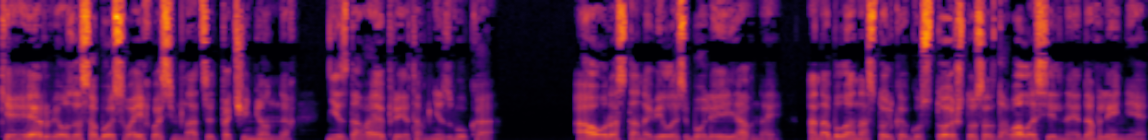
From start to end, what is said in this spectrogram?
Кеэр вел за собой своих 18 подчиненных не издавая при этом ни звука. Аура становилась более явной. Она была настолько густой, что создавала сильное давление.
